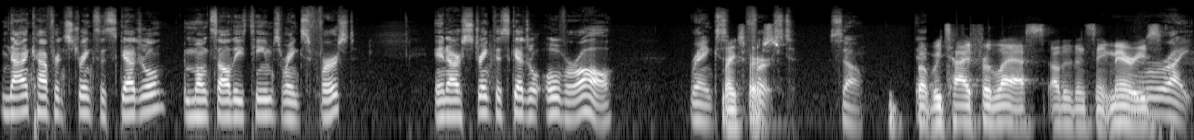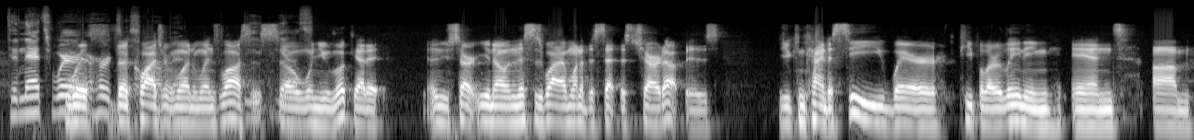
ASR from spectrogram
non conference strength of schedule amongst all these teams ranks first. And our strength of schedule overall ranks, ranks first. first. So. But we tied for last, other than St. Mary's. Right. And that's where with the quadrant one wins losses. So yes. when you look at it and you start, you know, and this is why I wanted to set this chart up is you can kind of see where people are leaning. And um,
